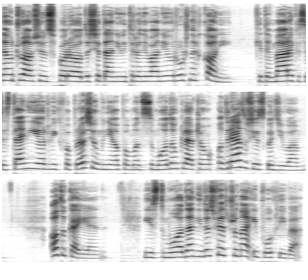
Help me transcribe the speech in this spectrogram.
nauczyłam się sporo o dosiadaniu i trenowaniu różnych koni. Kiedy Mark ze stajni Jorvik poprosił mnie o pomoc z młodą klaczą, od razu się zgodziłam. Oto Cayenne. Jest młoda, niedoświadczona i płochliwa.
